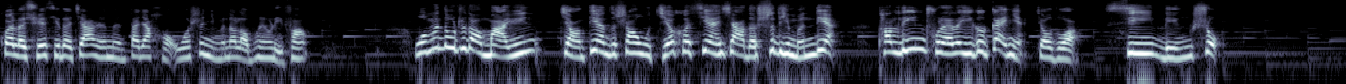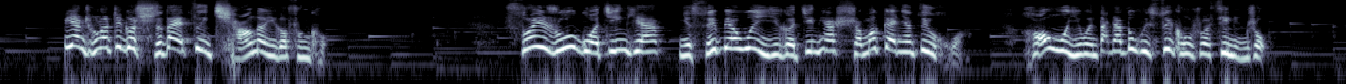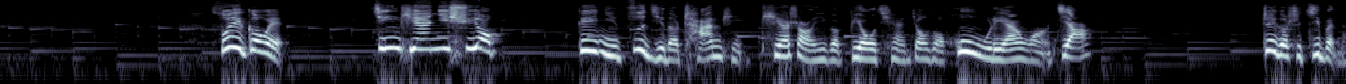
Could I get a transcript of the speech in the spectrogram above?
快乐学习的家人们，大家好，我是你们的老朋友李芳。我们都知道，马云讲电子商务结合线下的实体门店，他拎出来了一个概念，叫做新零售，变成了这个时代最强的一个风口。所以，如果今天你随便问一个，今天什么概念最火，毫无疑问，大家都会随口说新零售。所以，各位。今天你需要给你自己的产品贴上一个标签，叫做“互联网加”，这个是基本的，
